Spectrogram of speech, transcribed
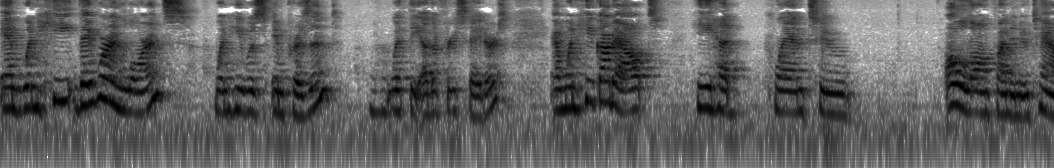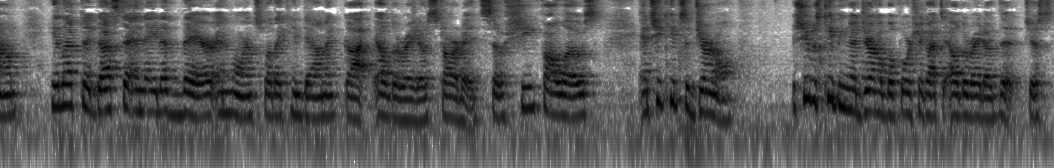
and when he, they were in Lawrence when he was imprisoned with the other Free Staters, and when he got out, he had planned to, all along, find a new town. He left Augusta and Ada there in Lawrence while they came down and got El Dorado started. So she follows, and she keeps a journal. She was keeping a journal before she got to El Dorado that just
